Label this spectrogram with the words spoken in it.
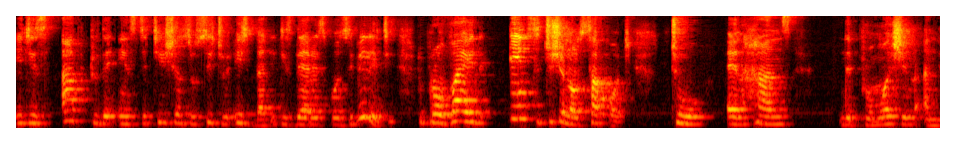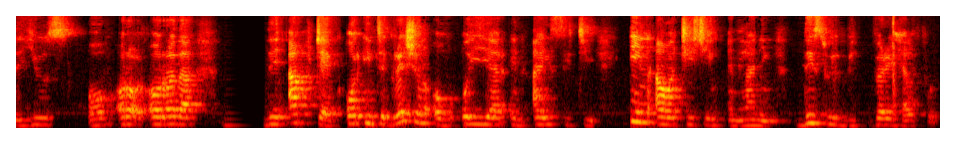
It is up to the institutions to see to it that it is their responsibility to provide institutional support to enhance the promotion and the use of, or, or rather, the uptake or integration of OER and ICT in our teaching and learning. This will be very helpful.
